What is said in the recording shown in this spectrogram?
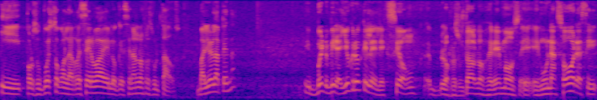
y por supuesto con la reserva de lo que serán los resultados, ¿valió la pena? Bueno, mira, yo creo que la elección, eh, los resultados los veremos eh, en unas horas y,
